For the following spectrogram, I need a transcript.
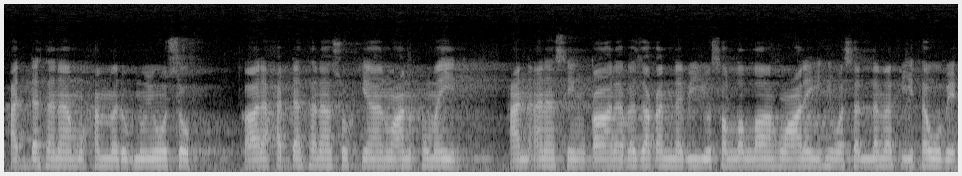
حدثنا محمد بن يوسف قال حدثنا سفيان عن حميد عن انس قال بزق النبي صلى الله عليه وسلم في ثوبه.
